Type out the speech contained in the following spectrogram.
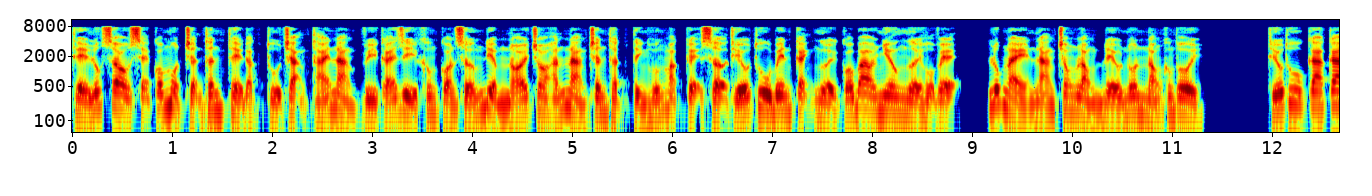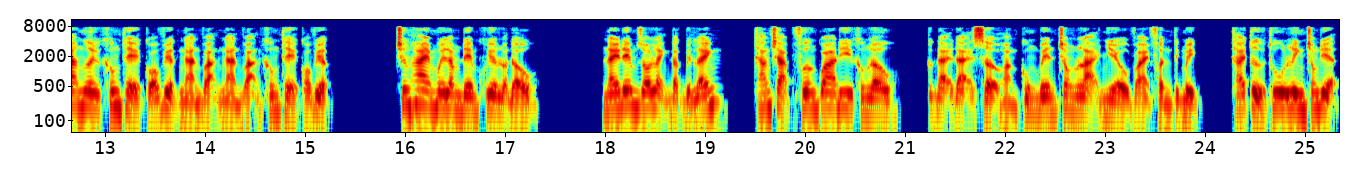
thề lúc sau sẽ có một trận thân thể đặc thù trạng thái nàng vì cái gì không còn sớm điểm nói cho hắn nàng chân thật tình huống mặc kệ sở thiếu thu bên cạnh người có bao nhiêu người hộ vệ, lúc này nàng trong lòng đều nôn nóng không thôi. Thiếu thu ca ca ngươi không thể có việc ngàn vạn ngàn vạn không thể có việc. chương 25 đêm khuya loạn đấu. Này đêm gió lạnh đặc biệt lãnh, tháng chạp phương qua đi không lâu, cực đại đại sở hoàng cung bên trong lại nhiều vài phần tịch mịch, thái tử thu linh trong điện,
